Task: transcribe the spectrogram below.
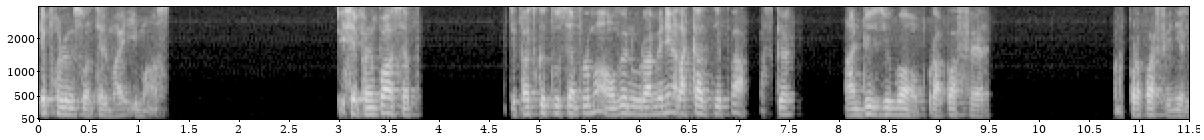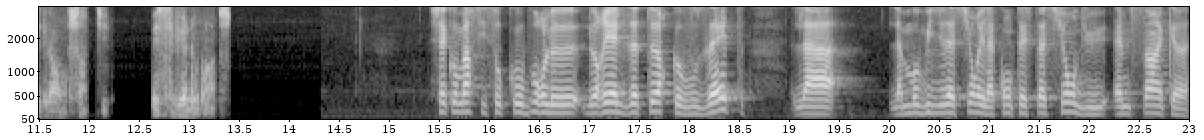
Les problèmes sont tellement immenses. Et c'est pas parce que tout simplement, on veut nous ramener à la case départ. Parce qu'en 18 mois, on ne pourra pas faire, on ne pourra pas finir les grands chantiers. Et c'est bien dommage. Cheikh Omar Sissoko, pour le, réalisateur que vous êtes, la, la, mobilisation et la contestation du M5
